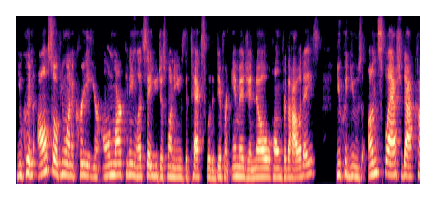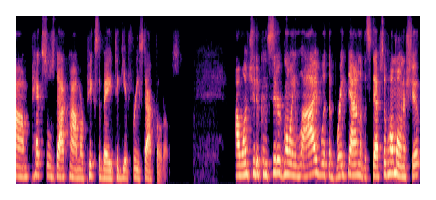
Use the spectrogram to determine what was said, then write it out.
You can also, if you want to create your own marketing, let's say you just want to use the text with a different image and no home for the holidays, you could use unsplash.com, pexels.com, or Pixabay to get free stock photos. I want you to consider going live with a breakdown of the steps of home ownership.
